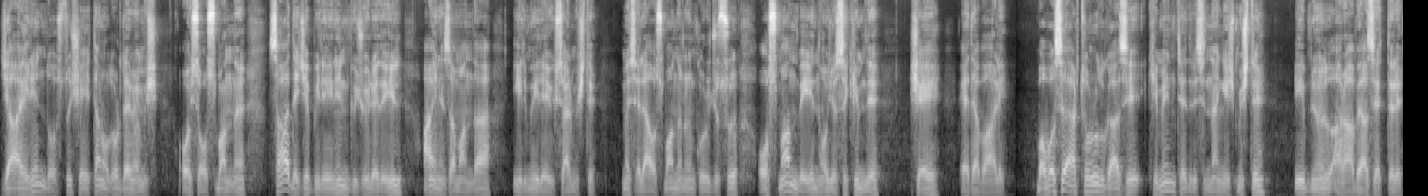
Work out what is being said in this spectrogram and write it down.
cahilin dostu şeytan olur dememiş. Oysa Osmanlı sadece bileğinin gücüyle değil aynı zamanda ilmiyle yükselmişti. Mesela Osmanlı'nın kurucusu Osman Bey'in hocası kimdi? Şeyh Edebali. Babası Ertuğrul Gazi kimin tedrisinden geçmişti? İbnül Arabi Hazretleri.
